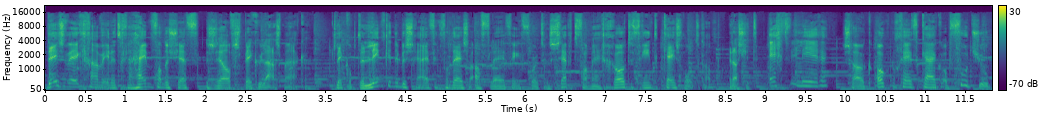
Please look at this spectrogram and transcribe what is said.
Deze week gaan we in het geheim van de chef zelf speculaas maken. Klik op de link in de beschrijving van deze aflevering voor het recept van mijn grote vriend Kees Holtkamp. En als je het echt wil leren, zou ik ook nog even kijken op FoodTube.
